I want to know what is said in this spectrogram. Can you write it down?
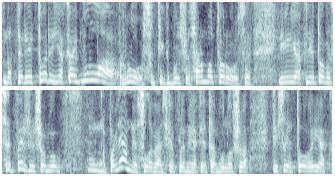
на території, яка й була Рос, тільки більше Сарматороси. І як літописи пишуть, що мов поляни слов'янське плем'я, яке там було, що після того, як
